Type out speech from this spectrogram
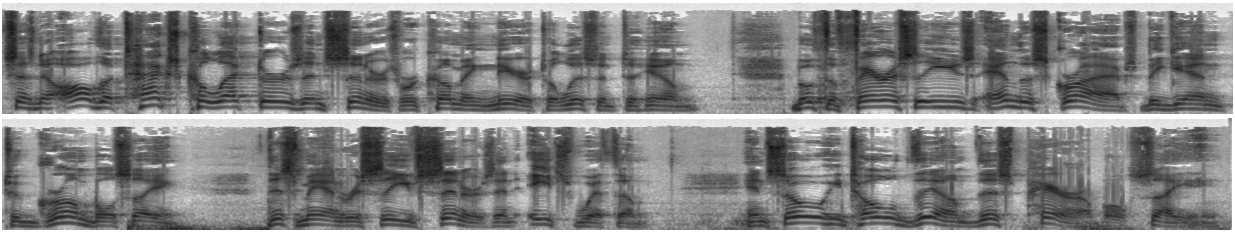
It says, Now all the tax collectors and sinners were coming near to listen to him. Both the Pharisees and the scribes began to grumble, saying, This man receives sinners and eats with them. And so he told them this parable, saying,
